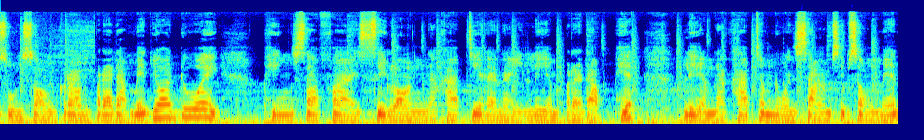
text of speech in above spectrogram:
9.02 กรัม ประดับเม็ดยอดด้วยพิงค์ซาไฟซิลอนนะครับเจรไนเหลี่ยมประดับเพชร เหลี่ยมนะครับจำนวน 32 เม็ด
